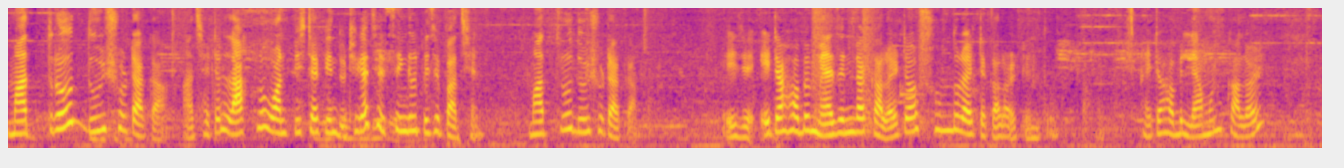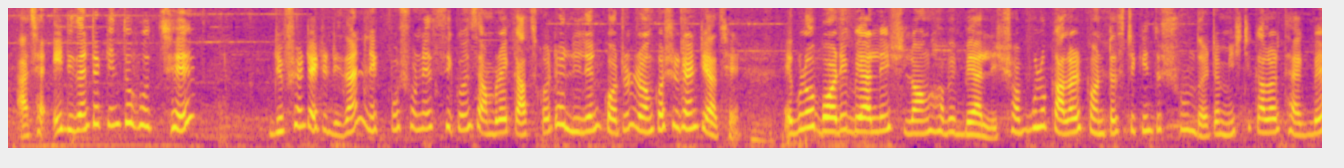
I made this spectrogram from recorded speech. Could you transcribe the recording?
মাত্র দুইশো টাকা। আচ্ছা এটা লাখনো ওয়ান পিসটা কিন্তু, ঠিক আছে? সিঙ্গেল পিসে পাচ্ছেন। মাত্র দুইশো টাকা। এই যে, এটা হবে ম্যাজেন্ডা কালার। এটাও সুন্দর একটা কালার কিন্তু। এটা হবে লেমন কালার। আচ্ছা এই ডিজাইনটা কিন্তু হচ্ছে ডিফারেন্ট একটা ডিজাইন। নেক পোষণের সিকোয়েন্স আমরা এই কাজ করি লিলেন কটন রং কষের গ্যারান্টি আছে। এগুলো বডি বিয়াল্লিশ লং হবে বিয়াল্লিশ। সবগুলো কালার কন্ট্রাস্টে কিন্তু সুন্দর। এটা মিষ্টি কালার থাকবে।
